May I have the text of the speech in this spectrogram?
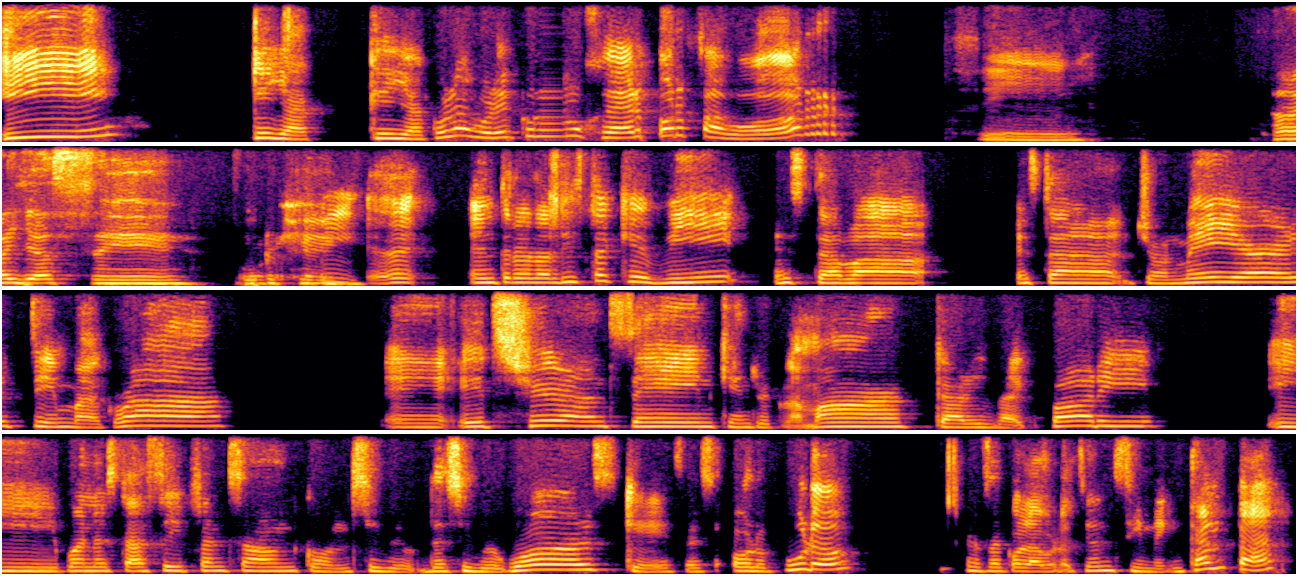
Y que ya, que ya colaboré con una mujer, por favor. Sí. Ay, ya sé. Urge. Eh, entre la lista que vi estaba está John Mayer, Tim McGrath, eh, Ed Sheeran, Zayn, Kendrick Lamar, Gary Like Body y bueno está Safe and Sound con Civil, The Civil Wars, que ese es oro puro. Esa colaboración sí me encanta.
